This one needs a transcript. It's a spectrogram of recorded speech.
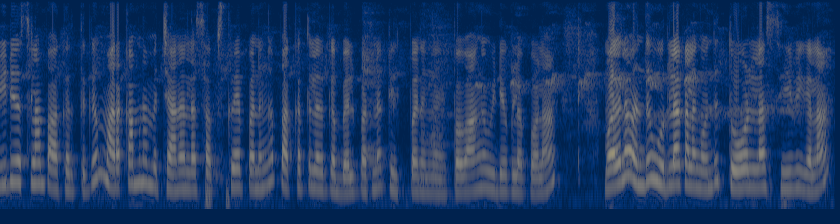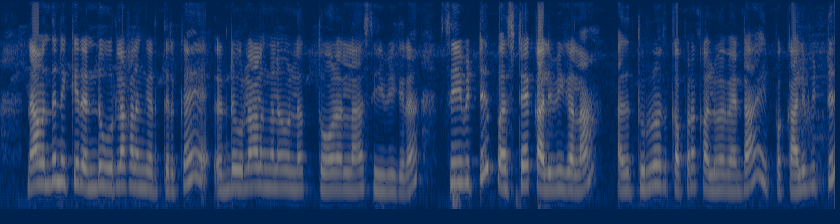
வீடியோஸ்லாம் பார்க்குறதுக்கு மறக்காமல் நம்ம சேனலில் சப்ஸ்கிரைப் பண்ணுங்கள் பக்கத்தில் இருக்க பெல் பட்டனை கிளிக் பண்ணுங்கள் இப்போ வாங்க வீடியோக்குள்ளே போகலாம் முதல்ல வந்து உருளைக்கிழங்கு வந்து தோலெலாம் சீவிக்கலாம். நான் வந்து இன்றைக்கி ரெண்டு உருளைக்கிழங்கு எடுத்திருக்கேன். ரெண்டு உருளைக்கிழங்குல உள்ள தோலெல்லாம் சீவிக்கிறேன். சீவிட்டு ஃபஸ்ட்டே கழுவிக்கலாம். அது துருவதுக்கப்புறம் கழுவ வேண்டாம். இப்போ கழுவிட்டு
